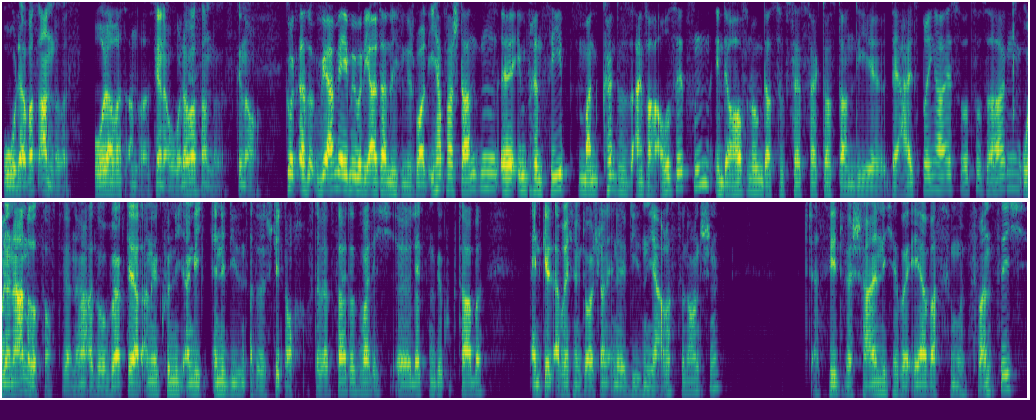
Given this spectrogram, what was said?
Oder was anderes. Oder was anderes. Genau, oder was anderes, genau. Gut, also wir haben ja eben über die Alternativen gesprochen. Ich habe verstanden, äh, im Prinzip, man könnte es einfach aussitzen, in der Hoffnung, dass SuccessFactors dann die, der Heilsbringer ist sozusagen. Oder eine andere Software. Ne? Also Workday hat angekündigt, eigentlich Ende diesen, also es steht noch auf der Webseite, soweit ich äh, letztens geguckt habe, Entgeltabrechnung in Deutschland Ende diesen Jahres zu launchen. Das wird wahrscheinlich aber eher was 25,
